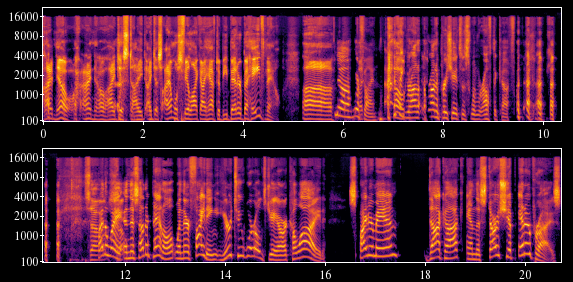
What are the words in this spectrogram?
I know, I know. I just, I, I just, I almost feel like I have to be better behaved now. Uh, no, we're But- fine. I Oh, think. Ron Ron appreciates us when we're off the cuff. so By the way, so- in this other panel, when they're fighting, your two worlds, JR, collide. Spider Man, Doc Ock, and the Starship Enterprise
